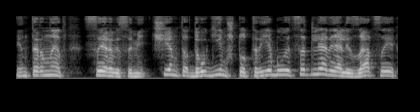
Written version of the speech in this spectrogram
интернет-сервисами, чем-то другим, что требуется для реализации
